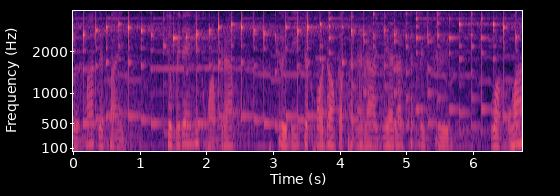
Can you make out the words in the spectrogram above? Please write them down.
เมืองมากเกินไปจนไม่ได้ให้ความรัก คืนนี้จะขอนอนกับพันรายเมียรักสักหนึ่งคืน หวังว่า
